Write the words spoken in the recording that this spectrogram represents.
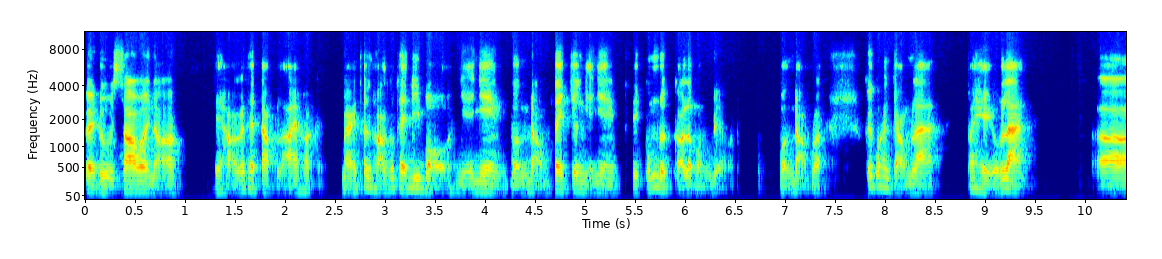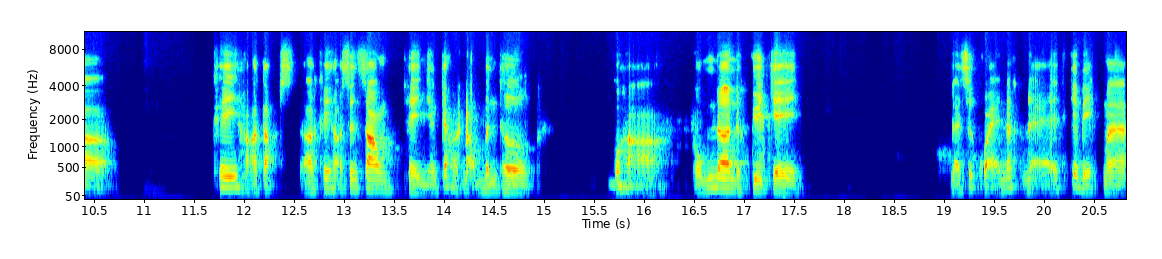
về đùi sau này nọ thì họ có thể tập lại hoặc bản thân họ có thể đi bộ nhẹ nhàng vận động tay chân nhẹ nhàng thì cũng được gọi là vận động vận động rồi. Cái quan trọng là phải hiểu là uh, khi họ tập ờ, khi họ sinh xong thì những cái hoạt động bình thường của họ cũng nên được duy trì để sức khỏe nó, để cái việc mà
